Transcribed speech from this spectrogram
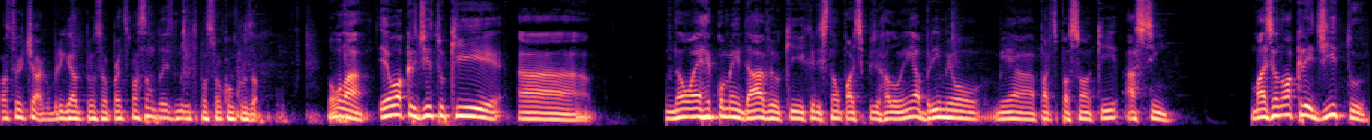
Pastor Tiago, obrigado pela sua participação. Dois minutos para sua conclusão. Vamos lá. Eu acredito que ah, não é recomendável que cristão participe de Halloween. Abrir meu, minha participação aqui assim. Mas eu não acredito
